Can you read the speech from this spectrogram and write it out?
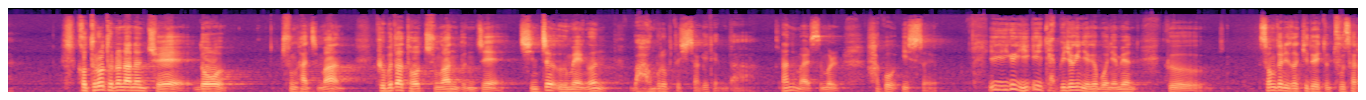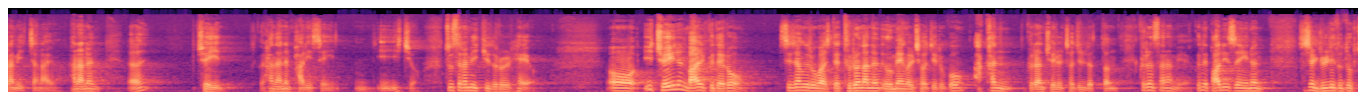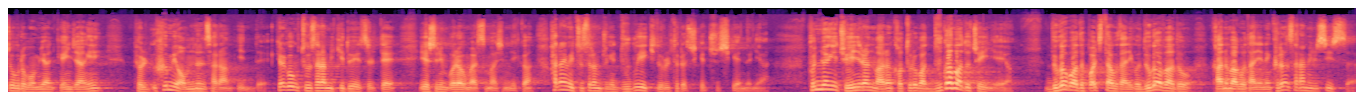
겉으로 드러나는 죄도 중하지만 그보다 더 중한 문제, 진짜 음행은 마음으로부터 시작이 된다. 라는 말씀을 하고 있어요. 이게, 이게 대표적인 얘기가 뭐냐면 그 성전에서 기도했던 두 사람이 있잖아요. 하나는 어? 죄인, 하나는 바리새인이 있죠. 두 사람이 기도를 해요. 어, 이 죄인은 말 그대로 세상으로 봤을 때 드러나는 음행을 저지르고 악한 그런 죄를 저질렀던 그런 사람이에요. 근데 바리새인은 사실 윤리도덕적으로 보면 굉장히 별 흠이 없는 사람인데 결국 두 사람이 기도했을 때 예수님 뭐라고 말씀하십니까? 하나님이 두 사람 중에 누구의 기도를 들어주시겠느냐? 분명히 죄인이라는 말은 겉으로 봐 누가 봐도 죄인이에요. 누가 봐도 뻘짓하고 다니고 누가 봐도 가늠하고 다니는 그런 사람일 수 있어요.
